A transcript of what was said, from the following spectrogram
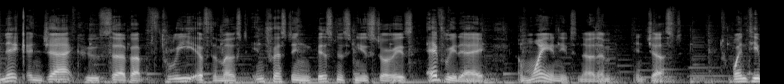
Nick and Jack, who serve up three of the most interesting business news stories every day and why you need to know them in just 20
